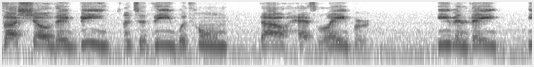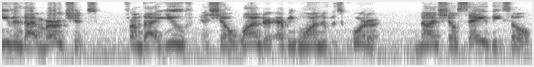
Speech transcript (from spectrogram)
Thus shall they be unto thee with whom thou hast labored, even they, even thy merchants from thy youth, and shall wander every one of his quarter. None shall save thee. So,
